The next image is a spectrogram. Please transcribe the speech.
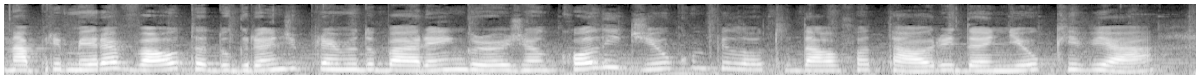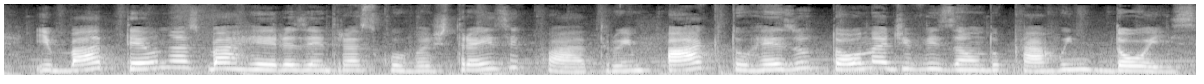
Na primeira volta do Grande Prêmio do Bahrein, Grosjean colidiu com o piloto da AlphaTauri, Daniel Kvyat, e bateu nas barreiras entre as curvas 3 e 4. O impacto resultou na divisão do carro em dois,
